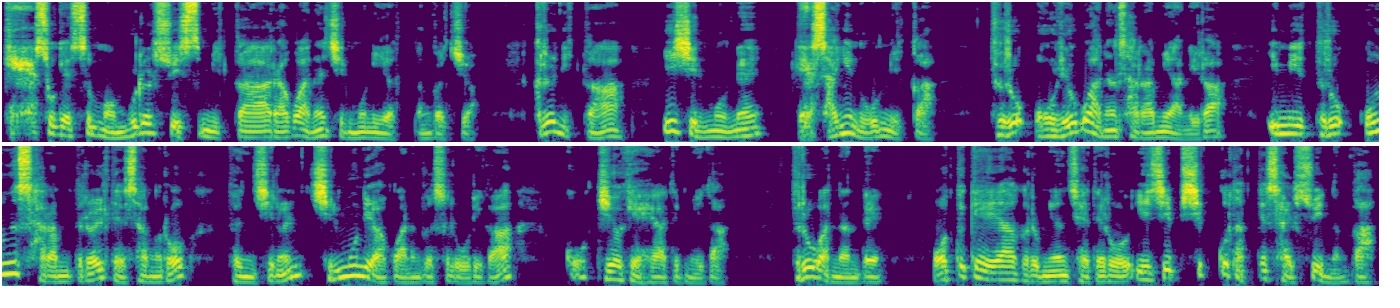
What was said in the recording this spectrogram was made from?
계속해서 머무를 수 있습니까? 라고 하는 질문이었던 거죠. 그러니까 이 질문의 대상이 누굽니까? 들어오려고 하는 사람이 아니라 이미 들어온 사람들을 대상으로 던지는 질문이라고 하는 것을 우리가 꼭 기억해야 됩니다. 들어왔는데 어떻게 해야 그러면 제대로 이 집 식구답게 살 수 있는가?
